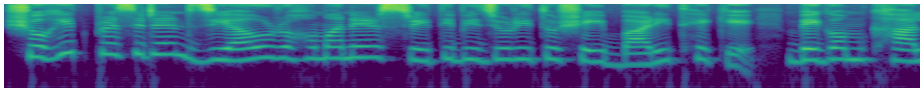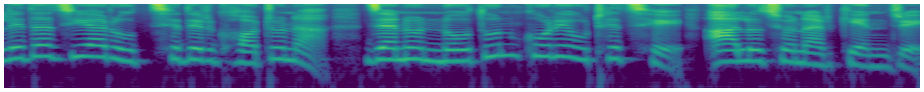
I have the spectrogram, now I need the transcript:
শহীদ প্রেসিডেন্ট জিয়াউর রহমানের স্মৃতিবিজড়িত সেই বাড়ি থেকে বেগম খালেদা জিয়ার উচ্ছেদের ঘটনা যেন নতুন করে উঠেছে আলোচনার কেন্দ্রে।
